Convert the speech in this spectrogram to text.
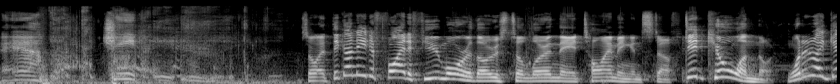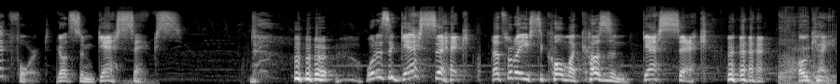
Ow. Cheap. So I think I need to fight a few more of those to learn their timing and stuff. Did kill one though. What did I get for it? Got some gas sacks. what is a gas sack? That's what I used to call my cousin. Gas sack. okay.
